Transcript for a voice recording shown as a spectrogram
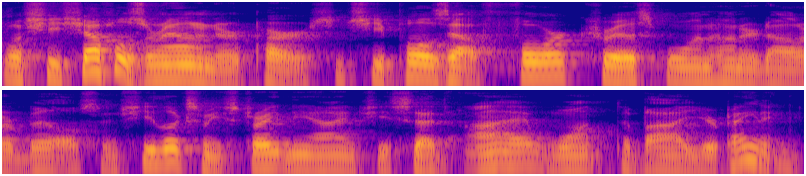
Well, she shuffles around in her purse and she pulls out four crisp $100 bills. And she looks me straight in the eye and she said, I want to buy your painting.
